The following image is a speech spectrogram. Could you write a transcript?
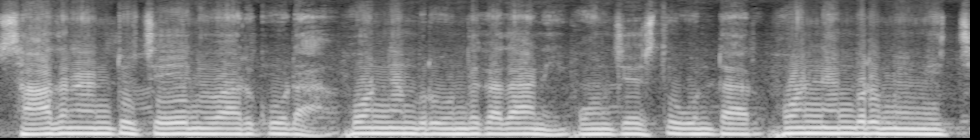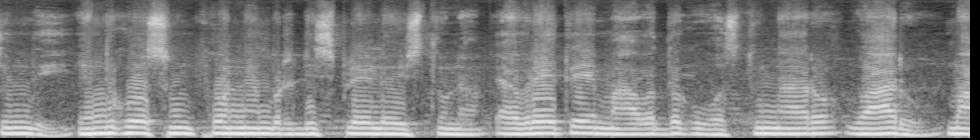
సాధన అంటూ చేయని వారు కూడా ఫోన్ నెంబర్ ఉంది కదా అని ఫోన్ చేస్తూ ఉంటారు. ఫోన్ నెంబర్ మేము ఇచ్చింది. ఎందుకోసం ఫోన్ నెంబర్ డిస్ప్లేలో ఇస్తున్నాం? ఎవరైతే మా వద్దకు వస్తున్నారో వారు మా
